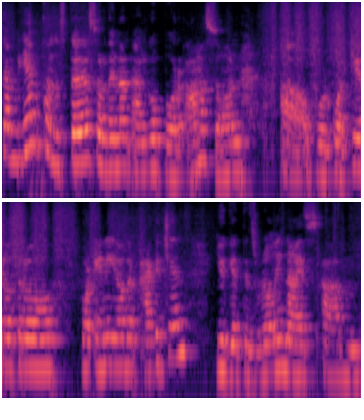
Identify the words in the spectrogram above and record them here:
También cuando ustedes ordenan algo por Amazon uh, o por cualquier otro, for any other packaging, you get this really nice um,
